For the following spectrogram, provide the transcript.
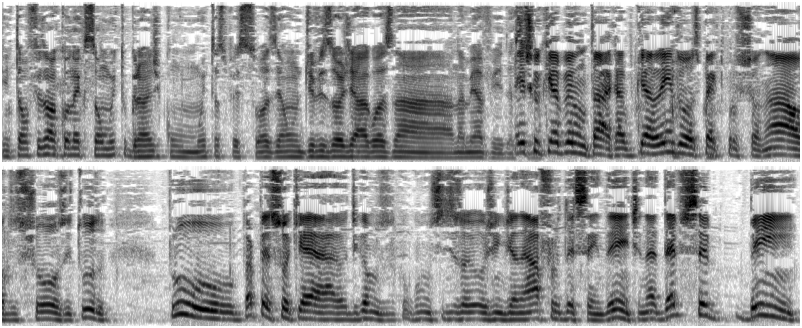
Então fiz uma conexão muito grande com muitas pessoas, é um divisor de águas na, na minha vida. É isso que eu assim. queria perguntar, cara, porque além do aspecto profissional, dos shows e tudo, para a pessoa que é, digamos, como se diz hoje em dia, né, afrodescendente, né, deve ser bem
